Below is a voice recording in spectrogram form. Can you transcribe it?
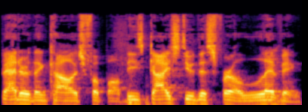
better than college football. These guys do this for a living.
